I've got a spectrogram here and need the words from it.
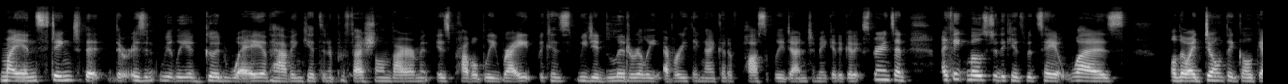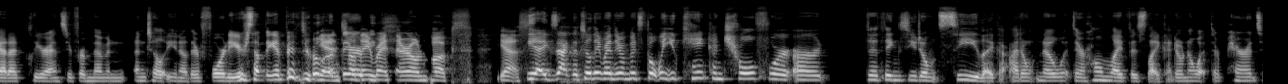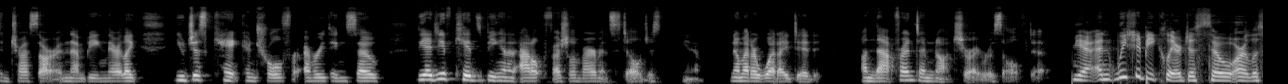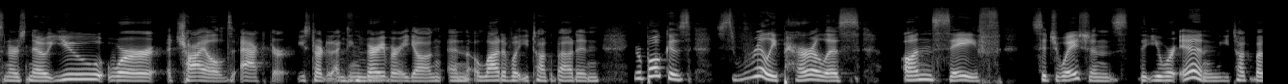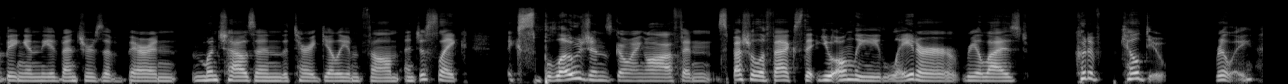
my instinct that there isn't really a good way of having kids in a professional environment is probably right because we did literally everything I could have possibly done to make it a good experience. And I think most of the kids would say it was, although I don't think I'll get a clear answer from them in, until, you know, they're 40 or something and been through yeah, until therapy. they write their own books. Yes. Yeah, exactly. Until they write their own books. But what you can't control for are the things you don't see like i don't know what their home life is like i don't know what their parents interests are in them being there like you just can't control for everything so the idea of kids being in an adult professional environment still just you know no matter what i did on that front i'm not sure i resolved it yeah, and we should be clear, just so our listeners know, you were a child actor. You started acting mm-hmm. very, very young, and a lot of what you talk about in your book is really perilous, unsafe situations that you were in. You talk about being in the adventures of Baron Munchausen, the Terry Gilliam film, and just like explosions going off and special effects that you only later realized could have killed you, really.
